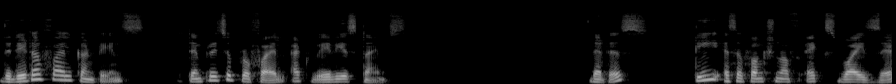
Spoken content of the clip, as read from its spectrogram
The data file contains the temperature profile at various times. That is, t as a function of x, y, z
